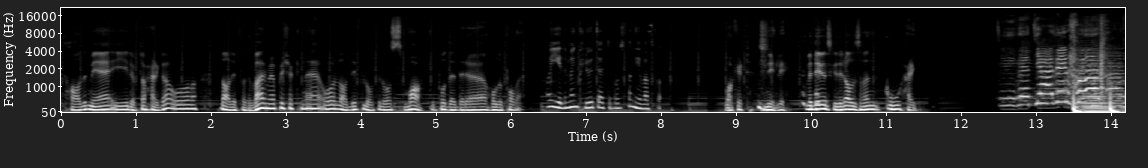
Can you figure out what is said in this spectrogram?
Ta det med i løpet av helga, og la de få lov til å være med på kjøkkenet, og la de få lov til å smake på det dere holder på med. Og gi dem en klut etterpå, så kan de vaske opp. Vakkert. Nydelig. Men det ønsker vi dere alle sammen god helg. Du vet jeg vil ha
